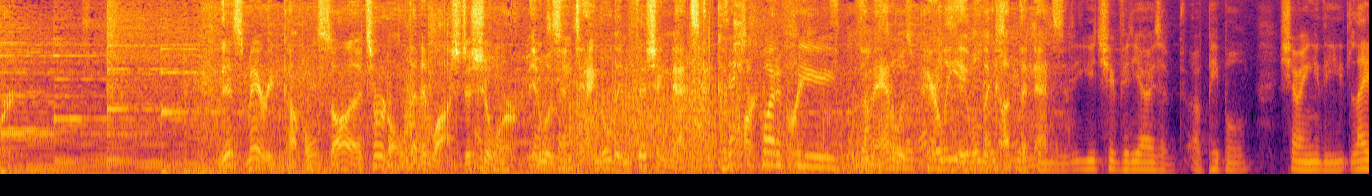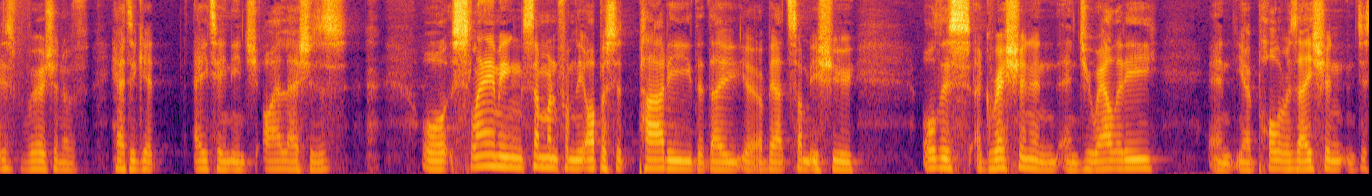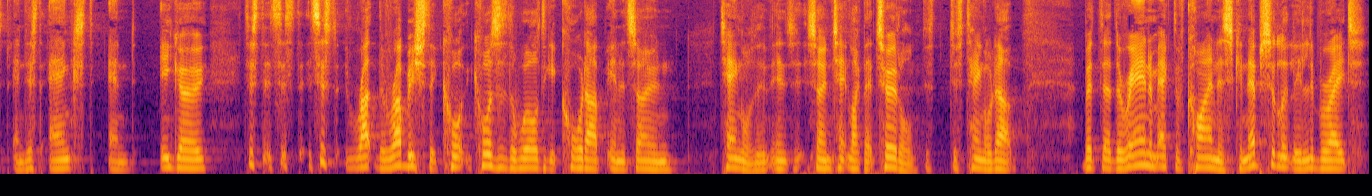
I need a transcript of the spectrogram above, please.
This married couple saw a turtle that had washed ashore. It was entangled in fishing nets and could hardly a few. breathe. The man was barely able to cut the nets. YouTube videos of, of people showing the latest version of how to get 18 inch eyelashes or slamming someone from the opposite party that they you know, about some issue. All this aggression and, and duality and you know polarization and just and just angst and ego. Just it's just it's just ru- the rubbish that ca- causes the world to get caught up in its own tangled in its own ta- like that turtle just just tangled up. But the, the random act of kindness can absolutely liberate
